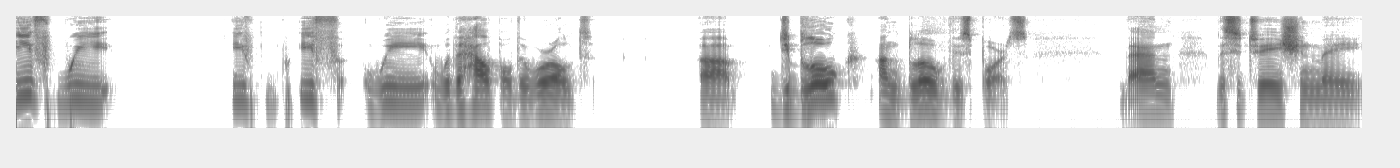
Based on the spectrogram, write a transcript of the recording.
If we, if, if we, with the help of the world, uh, deblock, unblock these ports, then the situation may,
